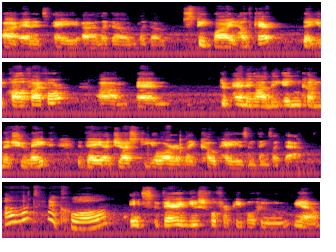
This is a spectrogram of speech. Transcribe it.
uh, and it's a uh, like a like a statewide health care that you qualify for, um, and depending on the income that you make, they adjust your like copays and things like that. Oh, that's kind of cool. It's very useful for people who you know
